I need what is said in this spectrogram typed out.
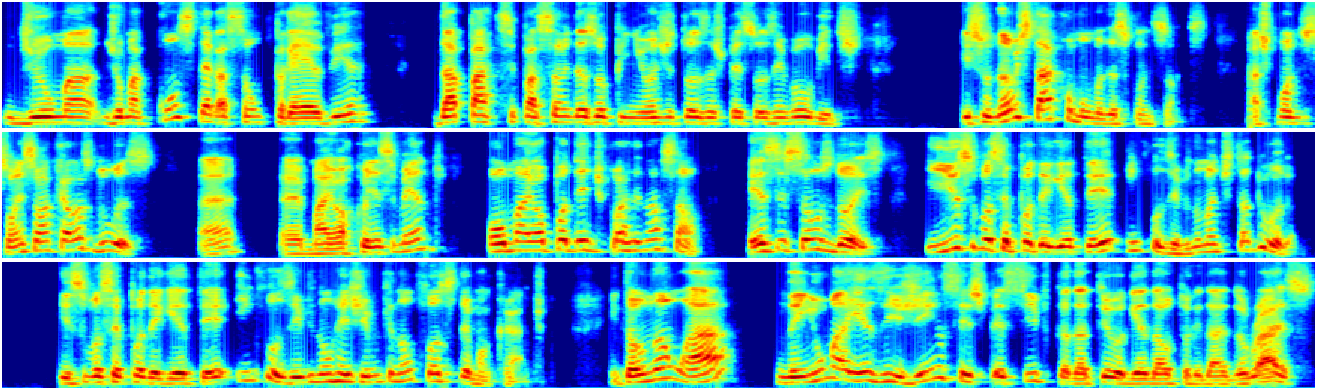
de uma, de uma consideração prévia da participação e das opiniões de todas as pessoas envolvidas. Isso não está como uma das condições. As condições são aquelas duas: né? é, maior conhecimento ou maior poder de coordenação. Esses são os dois. E isso você poderia ter, inclusive, numa ditadura. Isso você poderia ter, inclusive, num regime que não fosse democrático. Então, não há nenhuma exigência específica da teoria da autoridade do Rice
